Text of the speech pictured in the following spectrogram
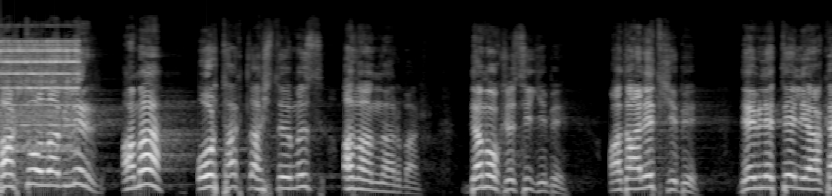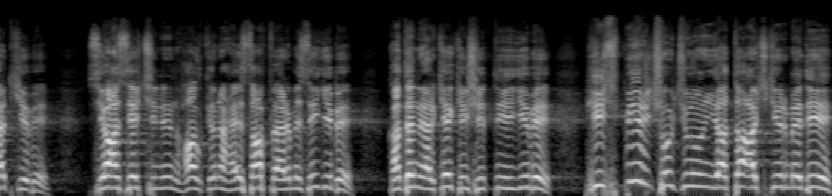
farklı olabilir ama ortaklaştığımız alanlar var. Demokrasi gibi, adalet gibi, devlette liyakat gibi, siyasetçinin halkına hesap vermesi gibi, kadın erkek eşitliği gibi, hiçbir çocuğun yatağa aç girmediği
